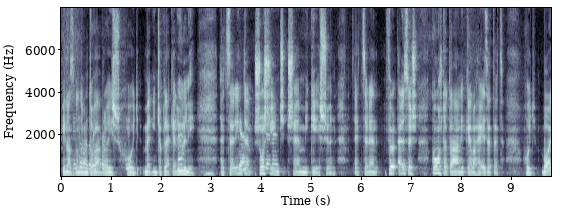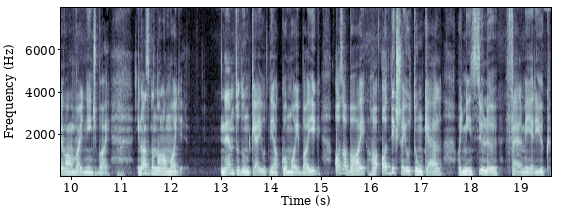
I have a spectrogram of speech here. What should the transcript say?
Én azt gondolom továbbra is, hogy megint csak le kell ülni. Tehát szerintem Igen. sosincs semmi későn. Egyszerűen föl, először is konstatálni kell a helyzetet, hogy baj van, vagy nincs baj. Én azt gondolom, hogy nem tudunk eljutni a komoly bajig. Az a baj, ha addig se jutunk el, hogy mint szülő felmérjük,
